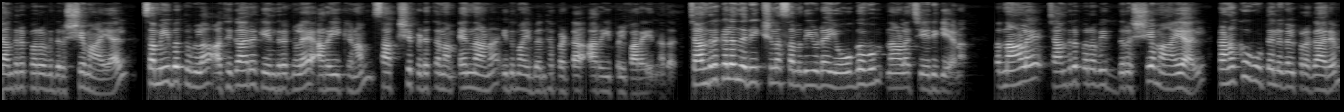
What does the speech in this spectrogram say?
ചന്ദ്രപ്പിറവി ദൃശ്യമായാൽ സമീപത്തുള്ള അധികാര കേന്ദ്രങ്ങളെ അറിയിക്കണം സാക്ഷ്യപ്പെടുത്തണം എന്നാണ് ഇതുമായി ബന്ധപ്പെട്ട അറിയിപ്പിൽ പറയുന്നത്. ചന്ദ്രക്കല നിരീക്ഷണ സമിതിയുടെ യോഗവും നാളെ ചേരുകയാണ്. നാളെ ചന്ദ്രപ്പിറവി ദൃശ്യമായാൽ കണക്കുകൂട്ടലുകൾ പ്രകാരം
